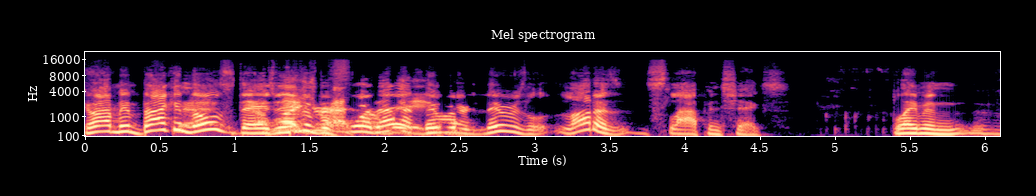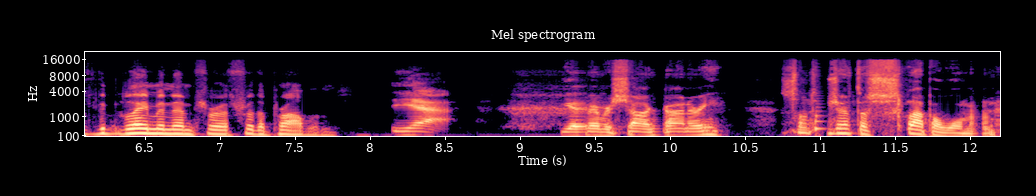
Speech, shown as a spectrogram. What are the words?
You know, I mean, back in Yeah, those days, even before that, it? there were there was a lot of slapping chicks, blaming blaming them for for the problems. Yeah. You remember Sean Connery? Sometimes you have to slap a woman.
